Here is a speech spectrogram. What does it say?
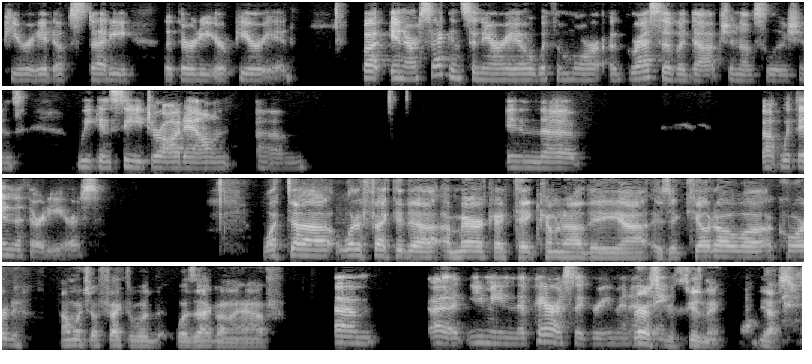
period of study, the 30 year period. But in our second scenario, with a more aggressive adoption of solutions, we can see drawdown um, in the uh, within the 30 years. What uh, what affected uh, America take coming out of the uh, is it Kyoto uh, Accord? How much effect would, was that going to have? Um, uh, you mean the Paris Agreement? I Paris, excuse me. Yes.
